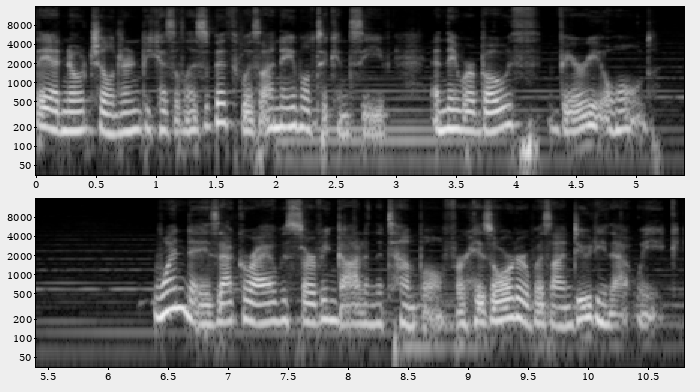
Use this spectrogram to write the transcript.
They had no children because Elizabeth was unable to conceive, and they were both very old. One day, Zechariah was serving God in the temple, for his order was on duty that week.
